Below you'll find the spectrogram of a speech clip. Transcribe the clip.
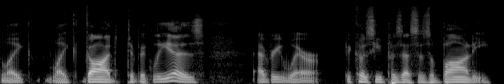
like like God typically is everywhere because he possesses a body.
